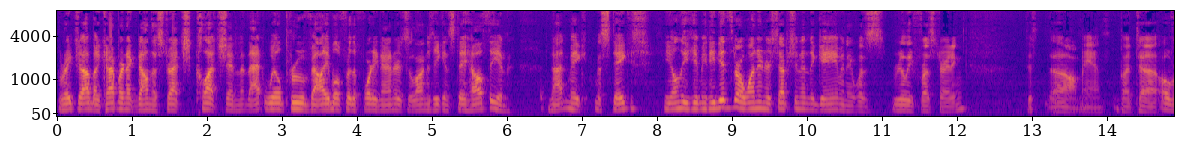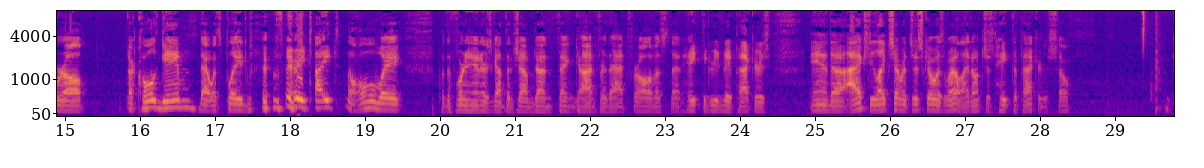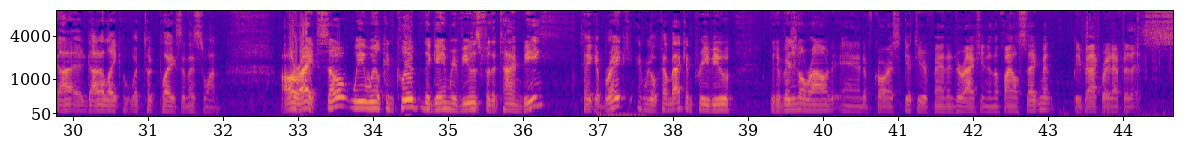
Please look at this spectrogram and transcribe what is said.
great job by Kaepernick down the stretch, clutch, and that will prove valuable for the 49ers as long as he can stay healthy and not make mistakes. He only, I mean, he did throw one interception in the game, and it was really frustrating. Just, oh man. But uh, overall, a cold game that was played very tight the whole way. But the 49ers got the job done. Thank God for that, for all of us that hate the Green Bay Packers. And uh, I actually like San Francisco as well. I don't just hate the Packers. So, got, gotta like what took place in this one. All right, so we will conclude the game reviews for the time being take a break, and we will come back and preview the divisional round, and of course, get to your fan interaction in the final segment. Be back right after this.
